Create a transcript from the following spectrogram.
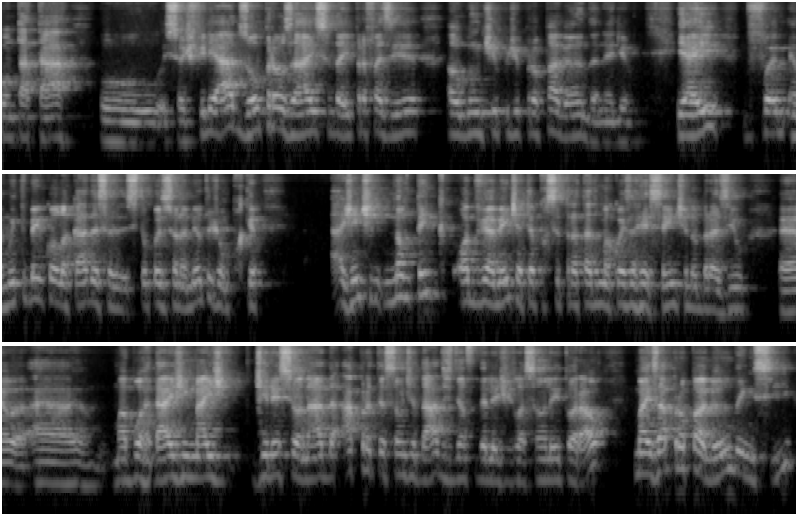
contatar os seus filiados ou para usar isso daí para fazer algum tipo de propaganda, né? De, e aí foi, é muito bem colocado esse, esse teu posicionamento, João, porque a gente não tem, obviamente, até por se tratar de uma coisa recente no Brasil, é, uma abordagem mais direcionada à proteção de dados dentro da legislação eleitoral, mas a propaganda em si,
